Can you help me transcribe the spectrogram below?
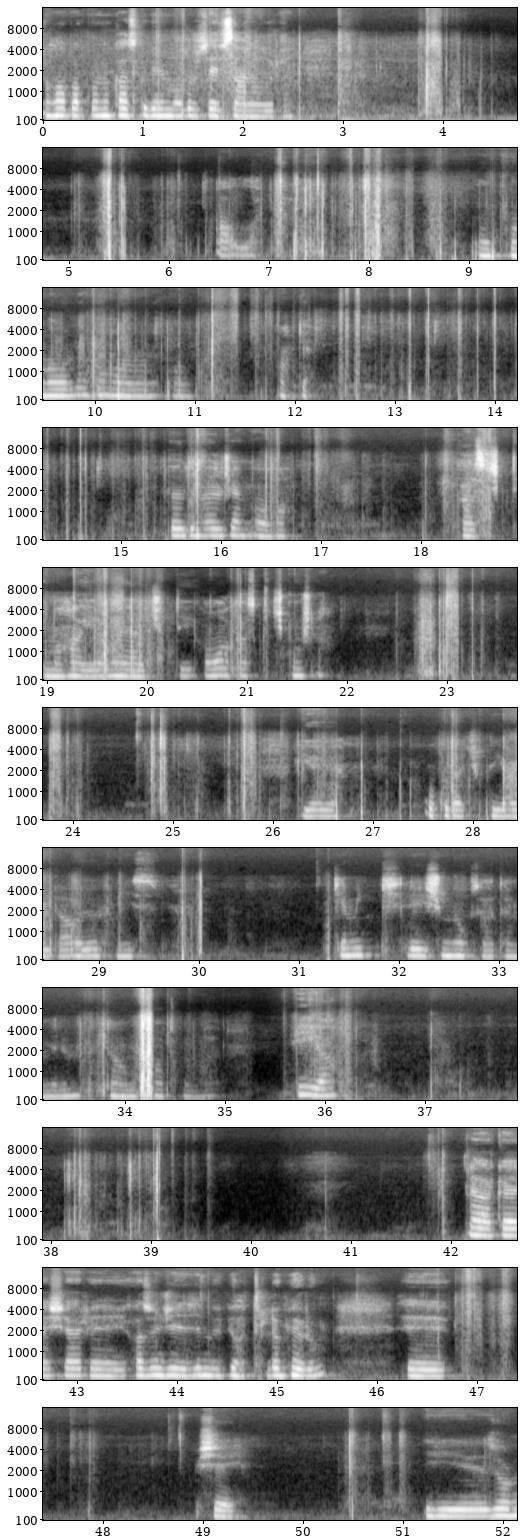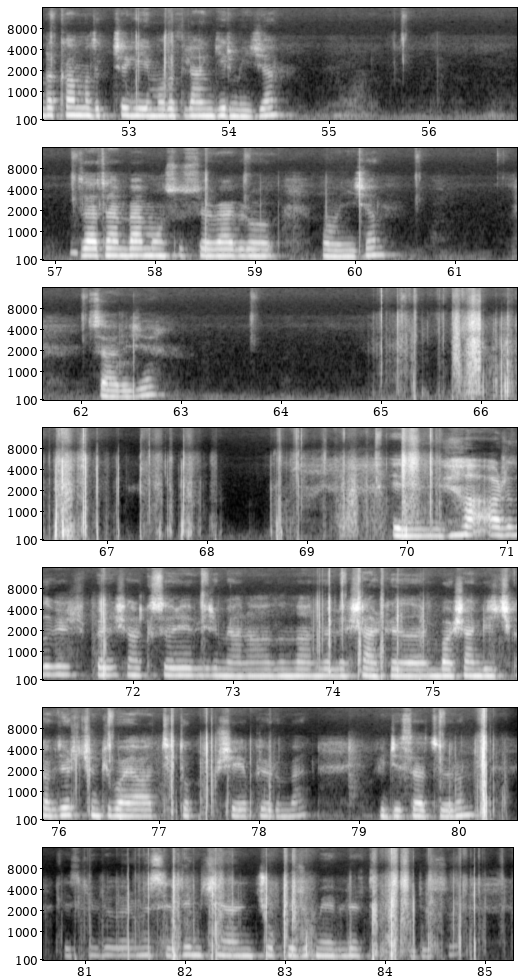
Aha bak onun kaskı benim olursa efsane olur ha. Allah. Bunu orada. Ah gel. Öldüm öleceğim. Oha. Kask çıktı mı? Hayır ama yay çıktı. Oha kask çıkmış lan. Ya ya. Oku da çıktı yay da öf mis. Kemikle işim yok zaten benim. Tamam at bunu da. İyi ya. Arkadaşlar e, az önce dedim mi bir hatırlamıyorum. E, şey e, zorunda kalmadıkça game moda falan girmeyeceğim. Zaten ben Monster Survivor oynayacağım. Sadece. Ee, arada bir böyle şarkı söyleyebilirim yani ağzımdan böyle şarkıların başlangıcı çıkabilir. Çünkü bayağı TikTok şey yapıyorum ben. Videosu atıyorum. Eski videolarımı sildiğim için yani çok gözükmeyebilir TikTok videosu.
